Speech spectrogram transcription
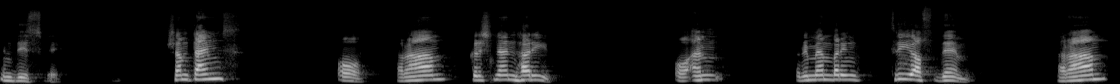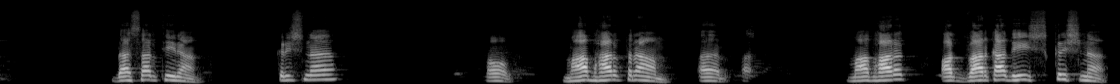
In this way. Sometimes, oh, Ram, Krishna, and Hari. Oh, I'm remembering three of them Ram, Dasarthi Ram, Krishna, oh, Mahabharat Ram, uh, uh, Mahabharat or Dwarkadhish Krishna,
